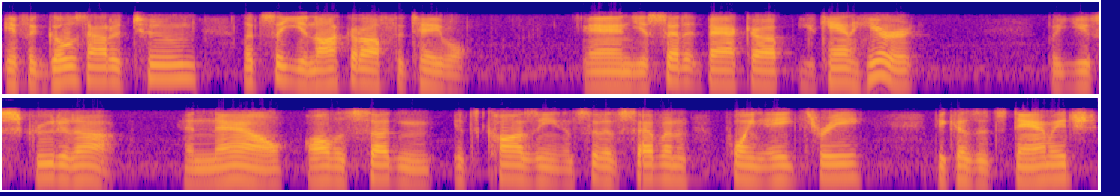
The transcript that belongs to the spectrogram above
if it goes out of tune, let's say you knock it off the table and you set it back up, you can't hear it, but you've screwed it up. And now all of a sudden it's causing instead of 7.83 because it's damaged,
